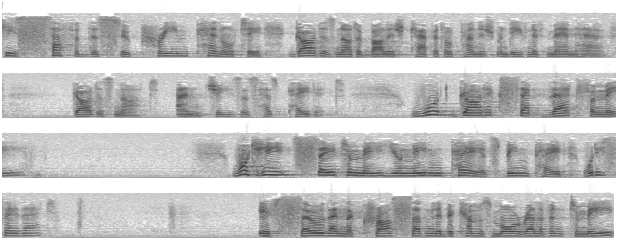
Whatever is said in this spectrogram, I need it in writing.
He's suffered the supreme penalty. God has not abolished capital punishment, even if men have. God has not, and Jesus has paid it. Would God accept that for me? Would He say to me, You needn't pay, it's been paid? Would He say that? If so, then the cross suddenly becomes more relevant to me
